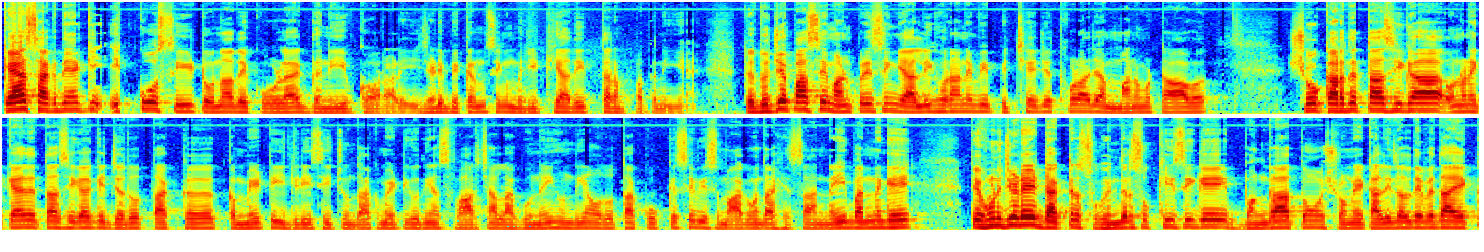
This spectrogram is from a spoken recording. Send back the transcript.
ਕਹਿ ਸਕਦੇ ਹਾਂ ਕਿ ਇੱਕੋ ਸੀਟ ਉਹਨਾਂ ਦੇ ਕੋਲ ਹੈ, ਗਨੀਵ ਕੌਰ ਵਾਲੀ, ਜਿਹੜੀ ਬਿਕਰਮ ਸਿੰਘ ਮਜੀਠੀਆ ਦੀ ਧਰਮ ਪਤਨੀ ਹੈ। ਤੇ ਦੂਜੇ ਪਾਸੇ ਮਨਪ੍ਰੀਤ ਸਿੰਘ ਯਾਲੀ ਹੋਰਾਂ ਨੇ ਵੀ ਪਿੱਛੇ ਜੇ ਥੋੜਾ ਜਿਹਾ ਮਨਮਟਾਵ ਸ਼ੋਅ ਕਰ ਦਿੱਤਾ ਸੀਗਾ, ਉਹਨਾਂ ਨੇ ਕਹਿ ਦਿੱਤਾ ਸੀਗਾ ਕਿ ਜਦੋਂ ਤੱਕ ਕਮੇਟੀ ਜਿਹੜੀ ਸੀ, ਚੁੰਦਾ ਕਮੇਟੀ, ਉਹਦੀਆਂ ਸਿਫਾਰਸ਼ਾਂ ਲਾਗੂ ਨਹੀਂ ਹੁੰਦੀਆਂ, ਉਦੋਂ ਤੱਕ ਉਹ ਕਿਸੇ ਵੀ ਸਮਾਗਮ ਦਾ ਹਿੱਸਾ ਨਹੀਂ ਬਣਨਗੇ। ਤੇ ਹੁਣ ਜਿਹੜੇ ਡਾਕਟਰ ਸੁਖਿੰਦਰ ਸੁੱਖੀ ਸੀਗੇ, ਬੰਗਾ ਤੋਂ ਸ਼੍ਰੋਮਣੀ ਅਕਾਲੀ ਦਲ ਦੇ ਵਿਧਾਇਕ,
